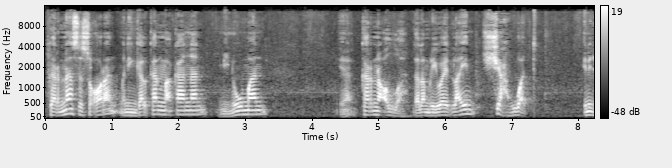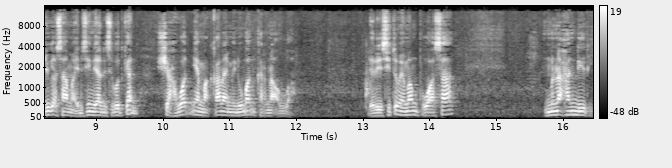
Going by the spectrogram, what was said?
karena seseorang meninggalkan makanan, minuman ya karena Allah. Dalam riwayat lain syahwat. Ini juga sama. Di sini disebutkan syahwatnya makanan minuman karena Allah. Jadi di situ memang puasa menahan diri.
